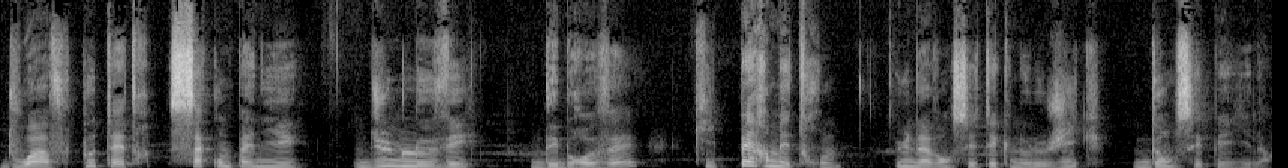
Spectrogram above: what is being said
doivent peut-être s'accompagner d'une levée des brevets qui permettront une avancée technologique dans ces pays-là.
